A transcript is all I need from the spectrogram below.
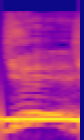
Yeah.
